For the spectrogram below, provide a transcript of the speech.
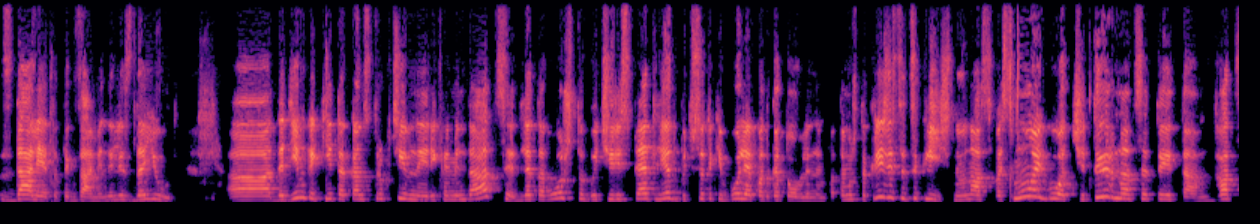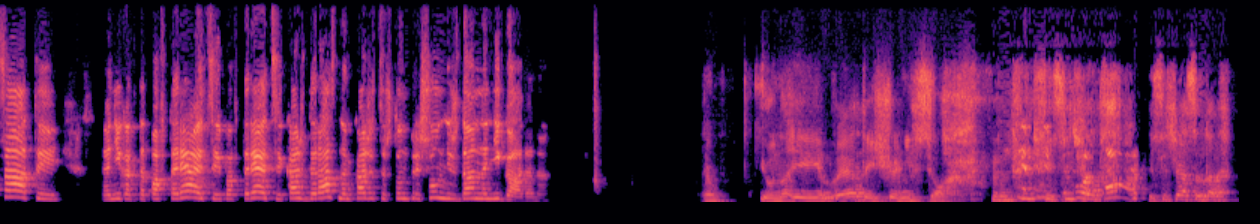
сдали этот экзамен или сдают. А, дадим какие-то конструктивные рекомендации для того, чтобы через пять лет быть все-таки более подготовленным, потому что кризисы цикличны. У нас восьмой год, четырнадцатый, там, двадцатый, они как-то повторяются и повторяются, и каждый раз нам кажется, что он пришел нежданно-негаданно. И, и это еще не все. И сейчас, и сейчас это,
